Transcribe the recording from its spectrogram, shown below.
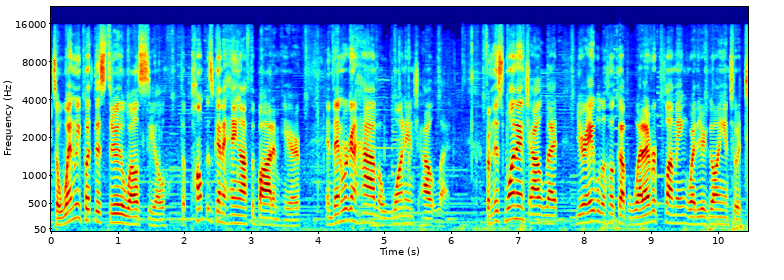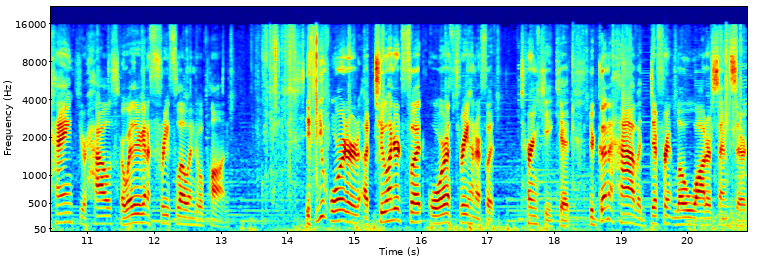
So when we put this through the well seal, the pump is gonna hang off the bottom here, and then we're gonna have a one inch outlet. From this one inch outlet, you're able to hook up whatever plumbing, whether you're going into a tank, your house, or whether you're gonna free flow into a pond. If you ordered a 200 foot or a 300 foot turnkey kit, you're gonna have a different low water sensor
